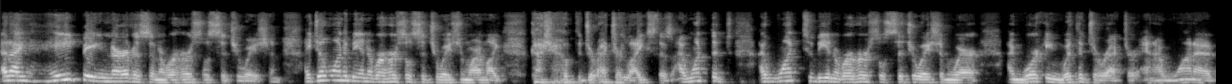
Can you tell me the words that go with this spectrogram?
And i hate being nervous in a rehearsal situation. I don't want to be in a rehearsal situation where i'm like gosh i hope the director likes this. I want the i want to be in a rehearsal situation where i'm working with the director and i want to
